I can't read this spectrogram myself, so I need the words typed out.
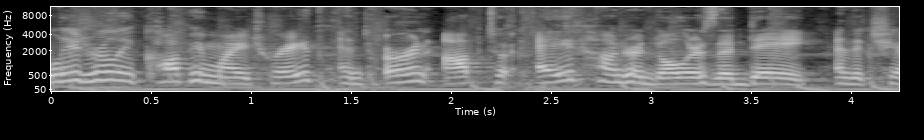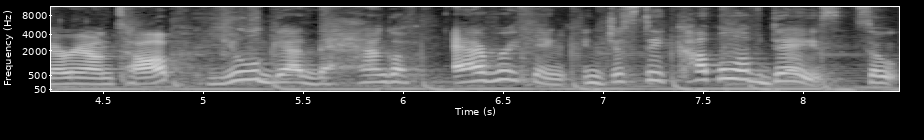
literally copy my trades and earn up to $800 a day. And the cherry on top, you'll get the hang of everything in just a couple of days. So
